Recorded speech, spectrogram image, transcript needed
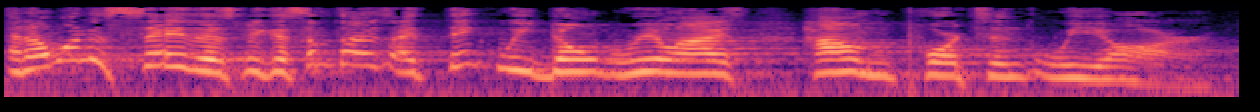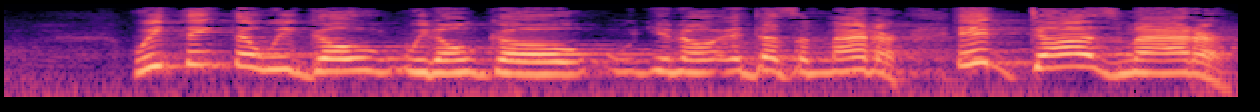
And I want to say this because sometimes I think we don't realize how important we are. We think that we go, we don't go, you know, it doesn't matter. It does matter.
